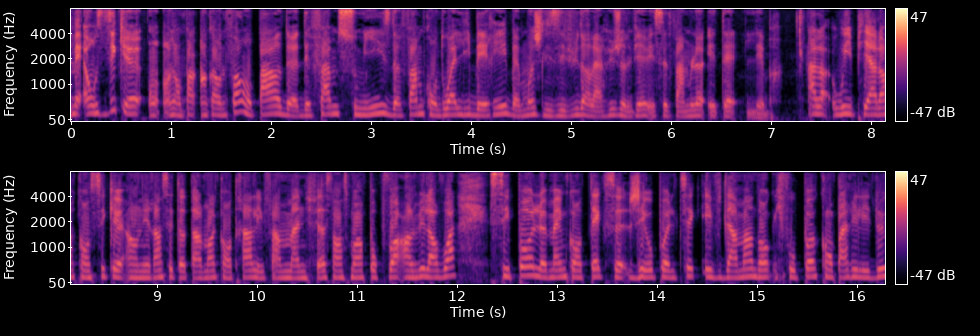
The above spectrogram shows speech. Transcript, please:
Mais on se dit que, on, on par- encore une fois, on parle de, des femmes soumises, de femmes qu'on doit libérer. Ben moi, je les ai vues dans la rue, Geneviève, et cette femme-là était libre. Alors oui, puis alors qu'on sait qu'en Iran c'est totalement le contraire, les femmes manifestent en ce moment pour pouvoir enlever leur voile. C'est pas le même contexte géopolitique évidemment, donc il faut pas comparer les deux.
